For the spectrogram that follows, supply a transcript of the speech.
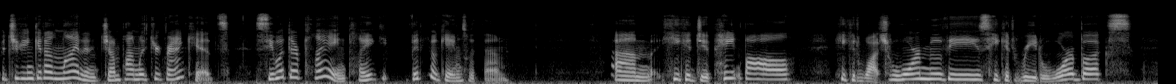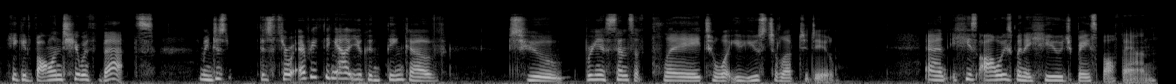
but you can get online and jump on with your grandkids see what they're playing, play video games with them. Um, he could do paintball, he could watch war movies, he could read war books, he could volunteer with vets. I mean, just just throw everything out you can think of to bring a sense of play to what you used to love to do. And he's always been a huge baseball fan.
